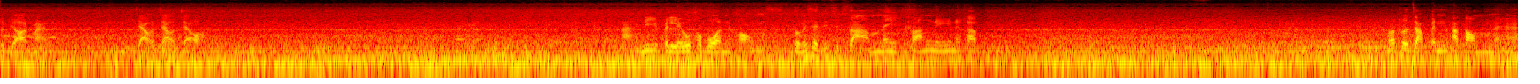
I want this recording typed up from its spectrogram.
สุดยอดมาก แจ๋วแจ๋วแจ๋วอ่า นี่เป็นเลี้ยวขบวนของตัวพิเศษที่ 13 ในครั้งนี้นะครับรถตัวจักรเป็นอะตอมนะฮะ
